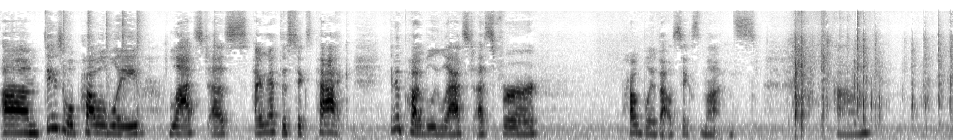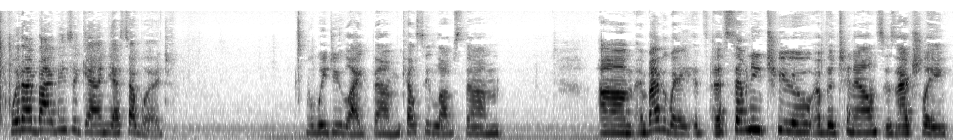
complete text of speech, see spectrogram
Um, these will probably last us, I got the six pack, it'll probably last us for probably about six months. Um, would I buy these again? Yes, I would. We do like them. Kelsey loves them. Um, and by the way, it's a 72 of the 10 ounce is actually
